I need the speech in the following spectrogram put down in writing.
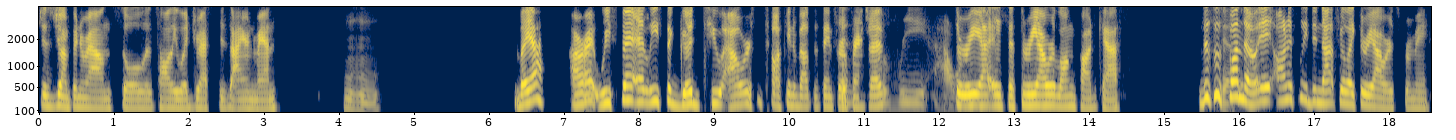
just jumping around. Seoul as Hollywood dressed as Iron Man. Mm-hmm. But yeah, all right. We spent at least a good two hours talking about the Saints Row franchise. Three hours. Three. It's a three-hour long podcast. This was fun though. It honestly did not feel like three hours for me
